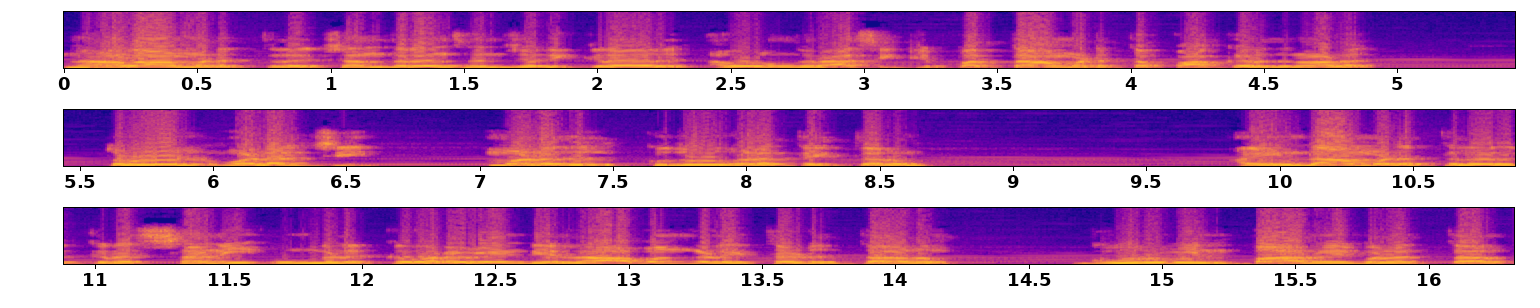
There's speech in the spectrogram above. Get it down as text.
நாலாம் இடத்துல சந்திரன் சஞ்சரிக்கிறாரு. அவர் உங்க ராசிக்கு பத்தாம் இடத்தை பார்க்கறதுனால தொழில் வளர்ச்சி மனதில் குதூகலத்தை தரும். ஐந்தாம் இடத்துல இருக்கிற சனி உங்களுக்கு வரவேண்டிய லாபங்களை தடுத்தாலும் குருவின் பார்வை பலத்தால்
